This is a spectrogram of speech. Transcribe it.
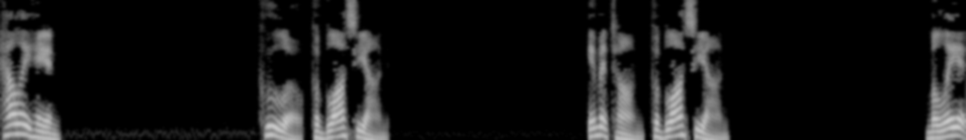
Halayhayan Hulo, Poblacion. Imatong, Poblacion. Malaya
